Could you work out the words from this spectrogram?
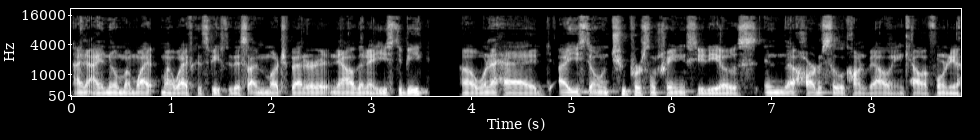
I, know my wife, my wife could speak to this. I'm much better at it now than I used to be uh, when I had, I used to own two personal training studios in the heart of Silicon Valley in California.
